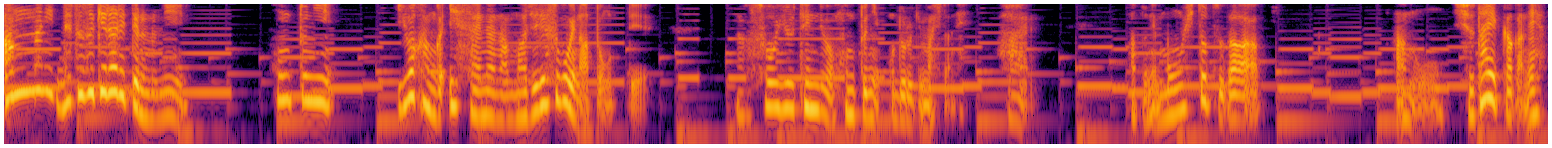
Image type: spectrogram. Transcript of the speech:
あんなに出続けられてるのに、本当に違和感が一切ないのはマジですごいなと思って。なんかそういう点では本当に驚きましたね。はい。あとね、もう一つが、あの、主題歌がね、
